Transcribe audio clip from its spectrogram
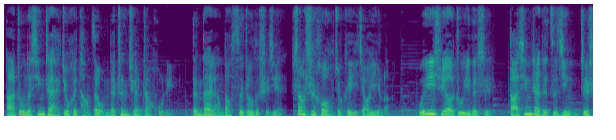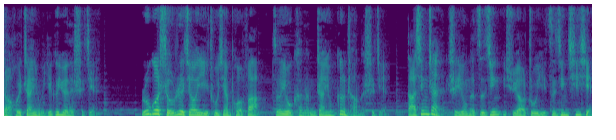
打中的新债就会躺在我们的证券账户里，等待两到四周的时间，上市后就可以交易了。唯一需要注意的是，打新债的资金至少会占用一个月的时间。如果首日交易出现破发，则有可能占用更长的时间。打新债使用的资金需要注意资金期限，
